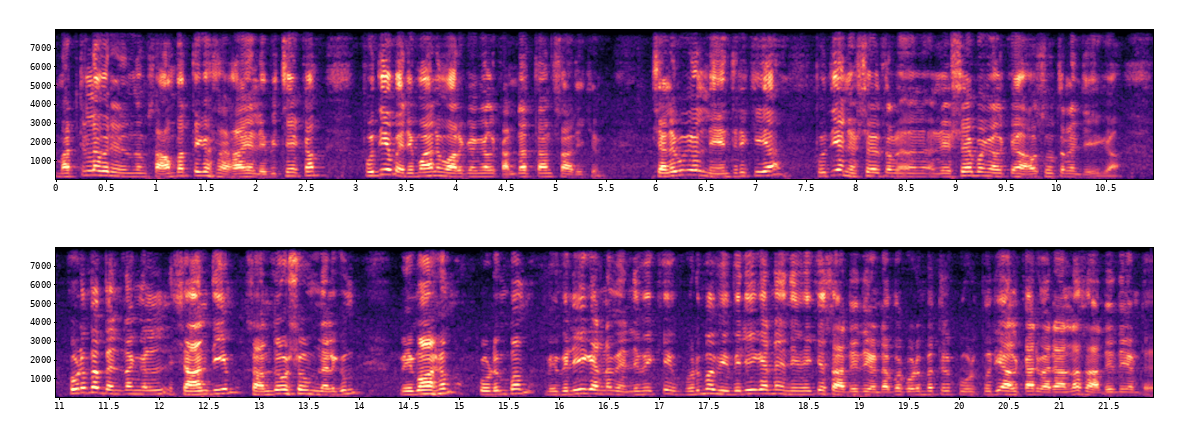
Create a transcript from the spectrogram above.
മറ്റുള്ളവരിൽ നിന്നും സാമ്പത്തിക സഹായം ലഭിച്ചേക്കാം. പുതിയ വരുമാന മാർഗങ്ങൾ കണ്ടെത്താൻ സാധിക്കും. ചെലവുകൾ നിയന്ത്രിക്കുക. പുതിയ നിക്ഷേപ നിക്ഷേപങ്ങൾക്ക് ആസൂത്രണം ചെയ്യുക. കുടുംബ ബന്ധങ്ങളിൽ ശാന്തിയും സന്തോഷവും നൽകും. വിവാഹം കുടുംബം വിപുലീകരണം എന്നിവയ്ക്ക് കുടുംബ വിപുലീകരണം എന്നിവയ്ക്ക് സാധ്യതയുണ്ട്. അപ്പോൾ കുടുംബത്തിൽ പുതിയ ആൾക്കാർ വരാനുള്ള സാധ്യതയുണ്ട്.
